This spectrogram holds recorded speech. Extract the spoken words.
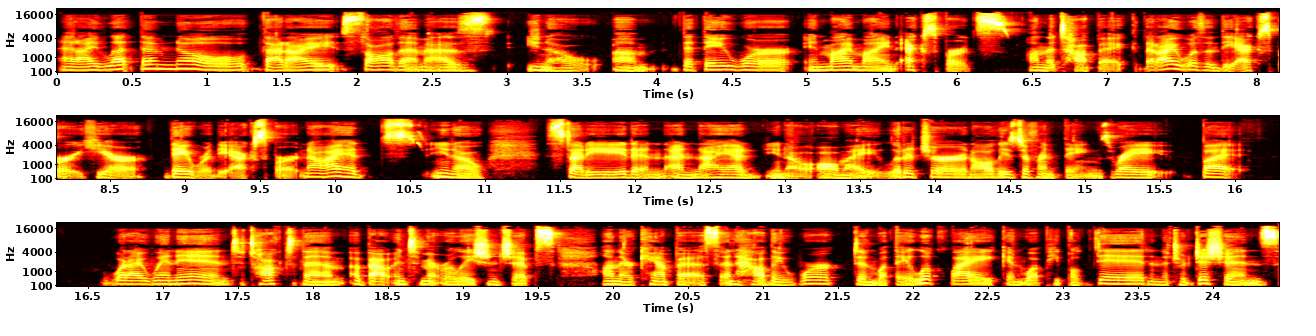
and I let them know that I saw them as you know, um, that they were, in my mind, experts on the topic, that I wasn't the expert here. They were the expert. Now, I had, you know, studied and, and I had, you know, all my literature and all these different things, right? But what I went in to talk to them about intimate relationships on their campus and how they worked and what they looked like and what people did and the traditions,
